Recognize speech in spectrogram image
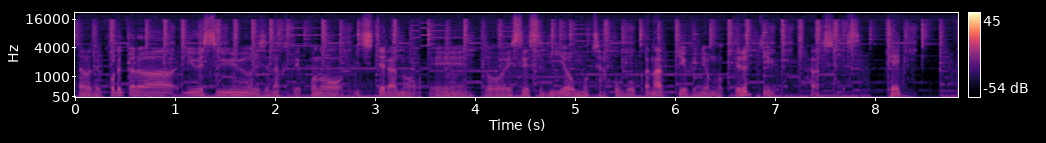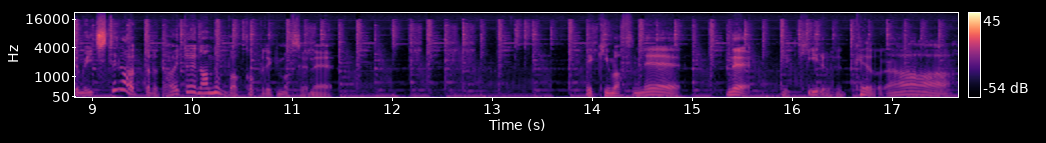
なのでこれからは USB メモリじゃなくてこの1テラの、えーと、SSD を持ち運ぼうかなっていうふうに思ってるっていう話です。でも1テラあったら大体何でもバックアップできますよね。できますね。ねできるけどな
